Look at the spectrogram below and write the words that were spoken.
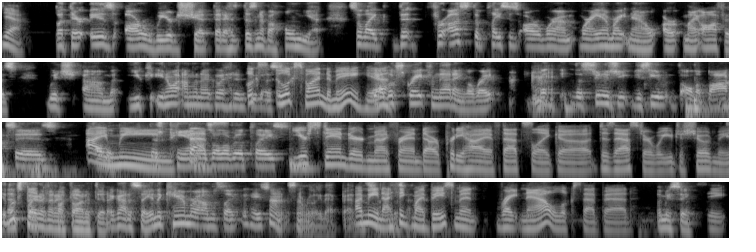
Yeah. But there is our weird shit that has, doesn't have a home yet. So like the for us, the places are where I'm where I am right now are my office, which um you you know what I'm going to go ahead and Looks do this. it looks fine to me. yeah. Yeah. it looks great from that angle, right? But as soon as you you see all the boxes, I the- mean, there's pianos all over the place. Your standard, my friend, are pretty high. If that's like a disaster, what you just showed me, It looks better like than I thought it did. I got to say, in the camera, I was like, okay, it's not it's not really that bad. I mean, I think my basement right now looks that bad. Let me see. See,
